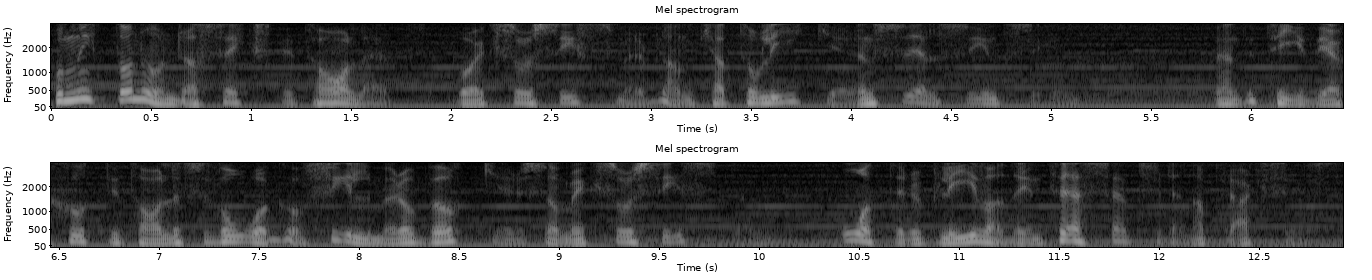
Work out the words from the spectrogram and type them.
På 1960-talet var exorcismer bland katoliker en sällsynt syn. Men det tidiga 70-talets våg av filmer och böcker som Exorcisten återupplivade intresset för denna praxis.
